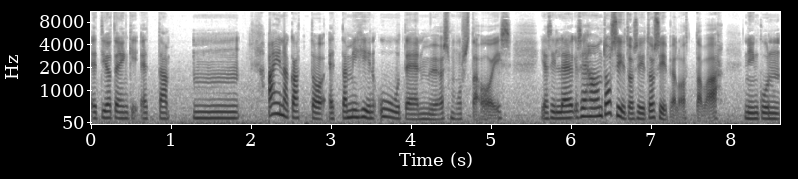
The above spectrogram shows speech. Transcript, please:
Että jotenkin, että mm, aina katsoa, että mihin uuteen myös musta olisi. Ja sille, sehän on tosi, tosi, tosi pelottavaa. Niin kun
